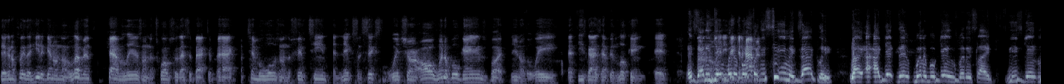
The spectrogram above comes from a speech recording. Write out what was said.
they're gonna play the heat again on the 11th Cavaliers on the 12th, so that's a back to back. Timberwolves on the 15th and Knicks the 6th, which are all winnable games. But you know the way that these guys have been looking, it it's any game winnable for this team exactly. Like I, I get the winnable games, but it's like these games.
